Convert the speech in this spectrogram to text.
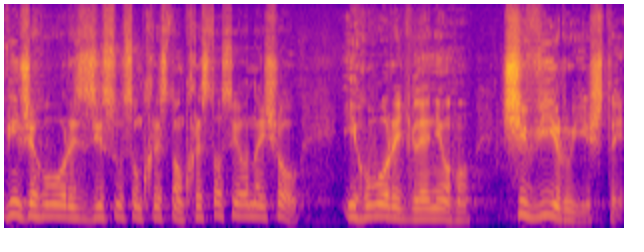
він же говорить з Ісусом Христом. Христос його знайшов і говорить для нього, чи віруєш ти?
